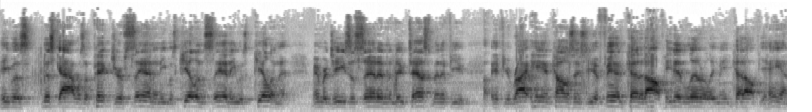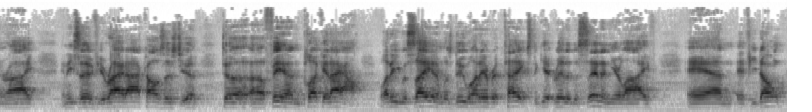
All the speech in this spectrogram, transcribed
He was this guy was a picture of sin and he was killing sin, he was killing it. Remember Jesus said in the New Testament if you if your right hand causes you to offend, cut it off. He didn't literally mean cut off your hand, right? And he said if your right eye causes you to uh, offend, pluck it out. What he was saying was do whatever it takes to get rid of the sin in your life. And if you don't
